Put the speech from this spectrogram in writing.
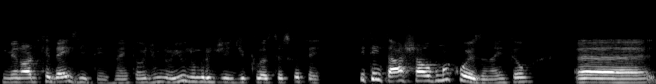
menor do que 10 itens. Né? Então, eu diminui o número de, de clusters que eu tenho. E tentar achar alguma coisa. Né? Então, é,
